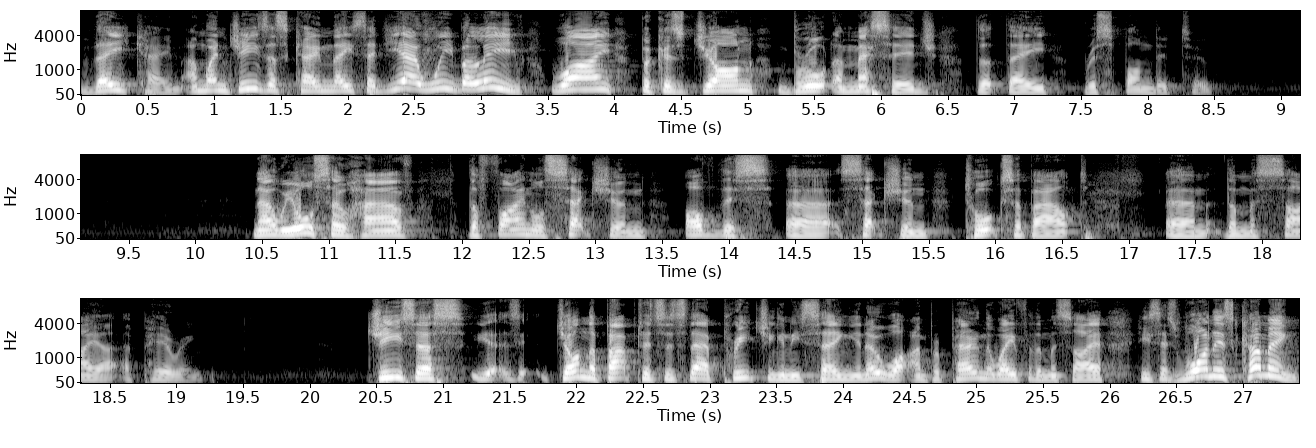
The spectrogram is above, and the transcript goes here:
They came. And when Jesus came, they said, Yeah, we believe. Why? Because John brought a message that they responded to. Now, we also have the final section of this uh, section talks about um, the Messiah appearing. Jesus, John the Baptist is there preaching and he's saying, You know what? I'm preparing the way for the Messiah. He says, One is coming.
